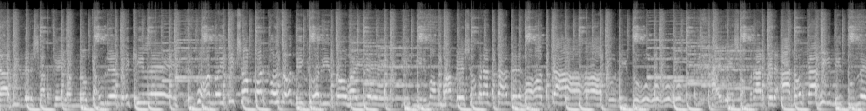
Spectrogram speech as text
নারীদের সাথে অন্য কাউরে দেখিলে অনৈতিক সম্পর্ক যদি করি তো ভাই রে নির্মম ভাবে সম্রাট তাদের হত্যা করিত। হায় রে সম্রাটের আরও কাহিনী তুলে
